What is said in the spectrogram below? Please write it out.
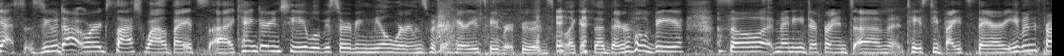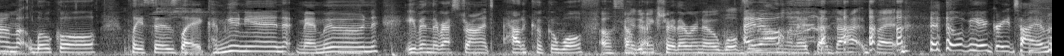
Yes, zoo.org slash wildbites. I can't guarantee we'll be serving mealworms, which are Harry's favorite foods. But like I said, there will be so many different um, tasty bites there, even from local places like Communion, Mamnoon, mm. even the restaurant How to Cook a Wolf. Oh, so I had to make sure there were no wolves I around know. when I said that, but it'll be a great time.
